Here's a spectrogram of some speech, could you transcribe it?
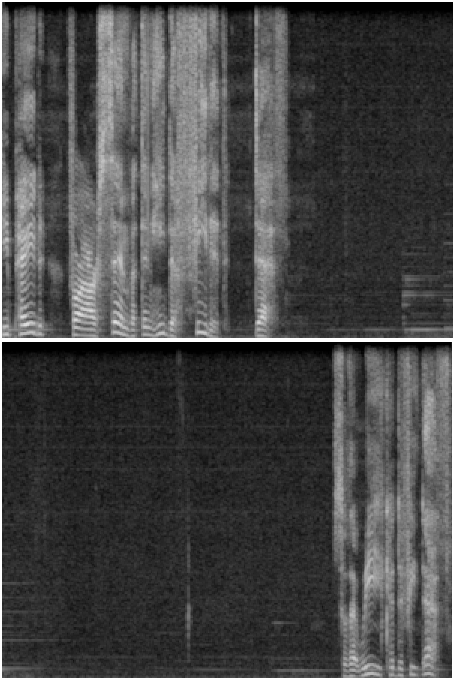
He paid for our sin, but then he defeated death. So that we could defeat death.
